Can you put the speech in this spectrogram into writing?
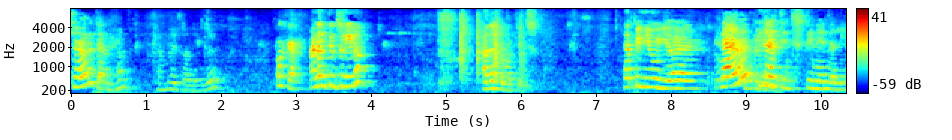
ಚೆನ್ನಾಗುತ್ತೆ ಕ್ಯಾಮ್ರಾ ಇದ್ರ ನಿಂದು ಓಕೆ ಅಣ್ಣಂಗೆ ತಿನ್ಸು ನೀನು ಅದನ್ನು ತಗೊಂಡು ತಿನ್ಸು ಹ್ಯಾಪಿ ನ್ಯೂ ಇಯರ್ ನಾನು ಇದ್ರಲ್ಲಿ ತಿನ್ನಿಸ್ತೀನಿ ಏನಲ್ಲಿ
